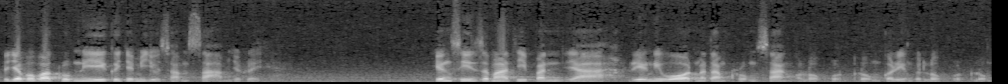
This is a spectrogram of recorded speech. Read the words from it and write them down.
เราจะพบว่ากลุ่มนี้ก็จะมีอยู่สามสามอยู่เลย เรียงศีลสมาธิปัญญา เรียงนิวรณ์มาตามโครงสร้างของโลกโกรธหลง ก็เรียงเป็นโลกโกรธหลง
